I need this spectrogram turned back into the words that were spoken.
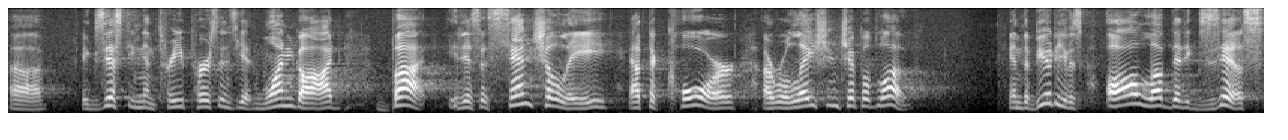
uh, existing in three persons, yet one God, but it is essentially at the core a relationship of love. And the beauty is all love that exists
